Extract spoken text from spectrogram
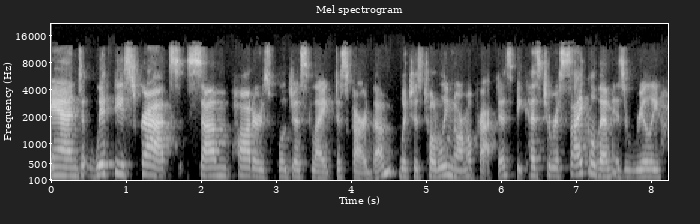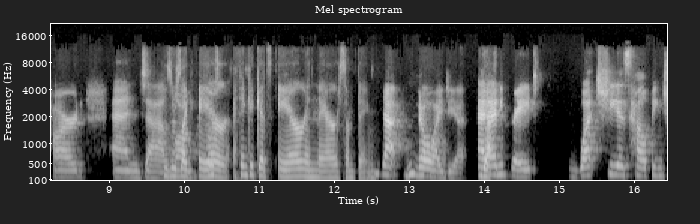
And with these scraps, some potters will just like discard them, which is totally normal practice because to recycle them is really hard and uh, there's like air. I think it gets air in there or something. yeah, no idea. At Yeah. any rate, what she is helping to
